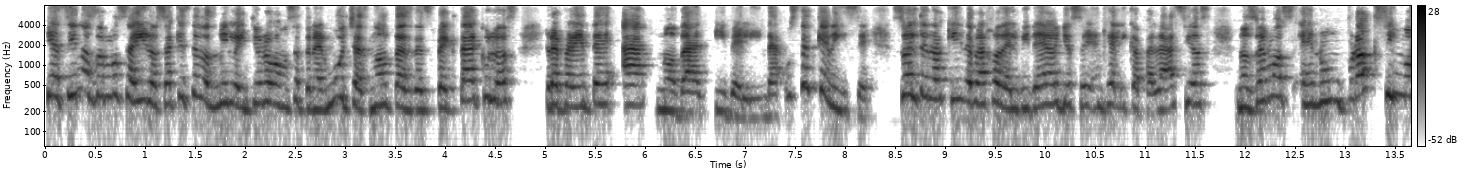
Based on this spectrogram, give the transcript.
y así nos vamos a ir. O sea que este 2021 vamos a tener muchas notas de espectáculos referente a Nodal y Belinda. ¿Usted qué dice? Suéltelo aquí debajo del video. Yo soy Angélica Palacios. Nos vemos en un próximo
